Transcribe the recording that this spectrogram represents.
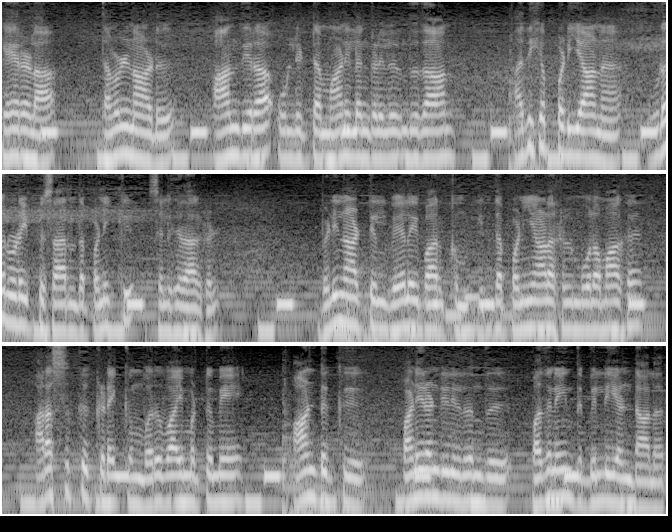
கேரளா தமிழ்நாடு ஆந்திரா உள்ளிட்ட மாநிலங்களிலிருந்துதான் அதிகப்படியான உடல் உழைப்பு சார்ந்த பணிக்கு செல்கிறார்கள். வெளிநாட்டில் வேலை பார்க்கும் இந்த பணியாளர்கள் மூலமாக அரசுக்கு கிடைக்கும் வருவாய் மட்டுமே ஆண்டுக்கு பனிரெண்டிலிருந்து பதினைந்து பில்லியன் டாலர்.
